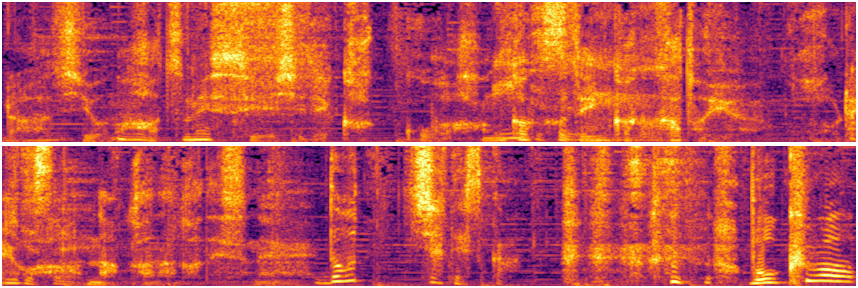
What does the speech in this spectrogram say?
ラジオの初メッセージでカッコが半角か全角かというこれはなかなかですね。どっちですか、僕はうん。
